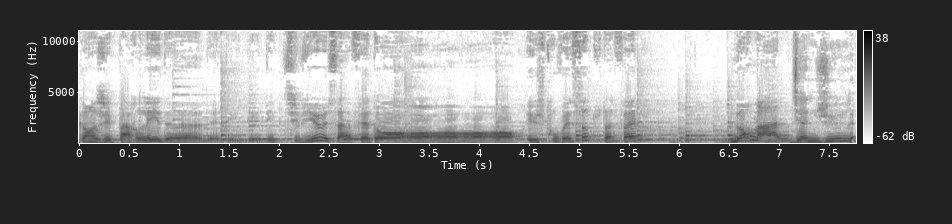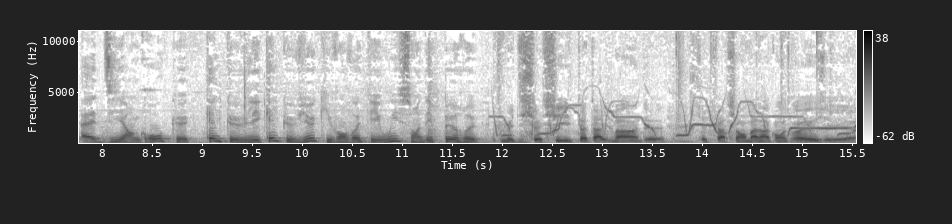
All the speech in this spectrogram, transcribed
Quand j'ai parlé de, de- de- des petits vieux, ça a fait oh, oh, oh, oh, oh. Et je trouvais ça tout à fait normal. Diane Jules a dit en gros que quelques, les quelques vieux qui vont voter oui sont des peureux. Je me dissocie totalement de cette façon malencontreuse et euh,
